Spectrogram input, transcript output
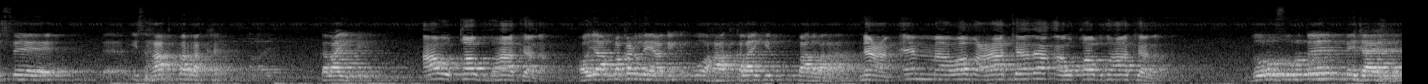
इस अ, इस हाथ पर रखें कलाई पे أو قبض هكذا और या पकड़ लें आगे वो हाथ कलाई के बाद वाला हाथ نعم إما وضع هكذا أو قبض هكذا दोनों सूरतें में जायज है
